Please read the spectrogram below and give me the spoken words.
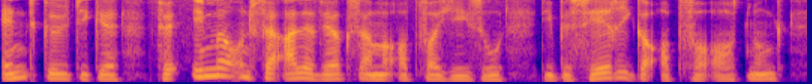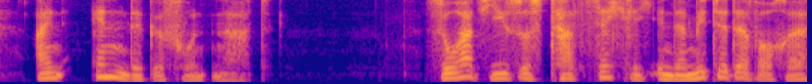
endgültige, für immer und für alle wirksame Opfer Jesu die bisherige Opferordnung ein Ende gefunden hat. So hat Jesus tatsächlich in der Mitte der Woche,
